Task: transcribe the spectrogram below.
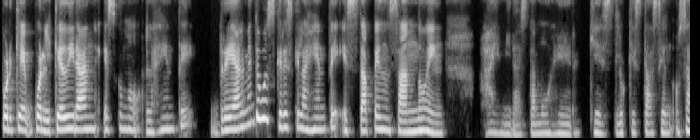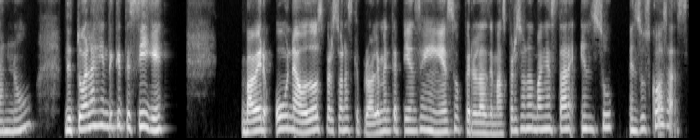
porque por el que dirán, es como la gente, ¿realmente vos crees que la gente está pensando en, ay, mira, esta mujer, ¿qué es lo que está haciendo? O sea, no, de toda la gente que te sigue, va a haber una o dos personas que probablemente piensen en eso, pero las demás personas van a estar en, su, en sus cosas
